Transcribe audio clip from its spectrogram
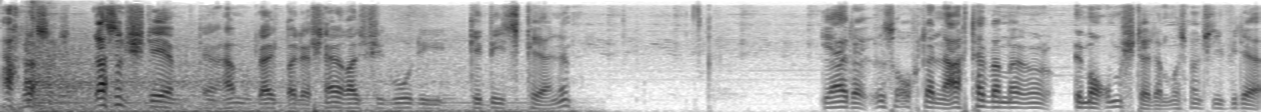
ach, lass uns, lass uns sterben. Dann haben wir gleich bei der Schnellreisefigur die Gebetsperle. Ja, das ist auch der Nachteil, wenn man immer umstellt. Da muss man sich wieder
